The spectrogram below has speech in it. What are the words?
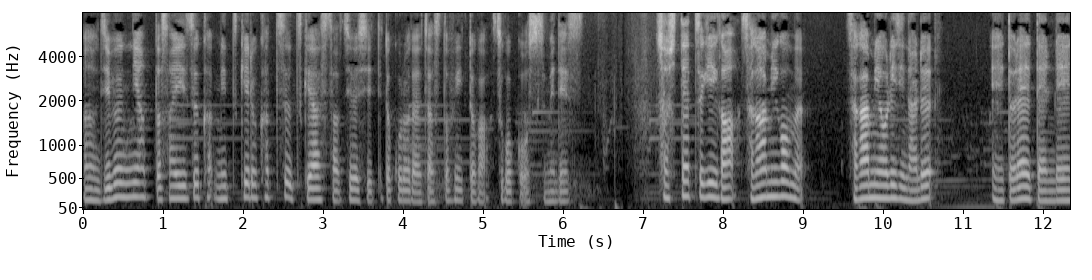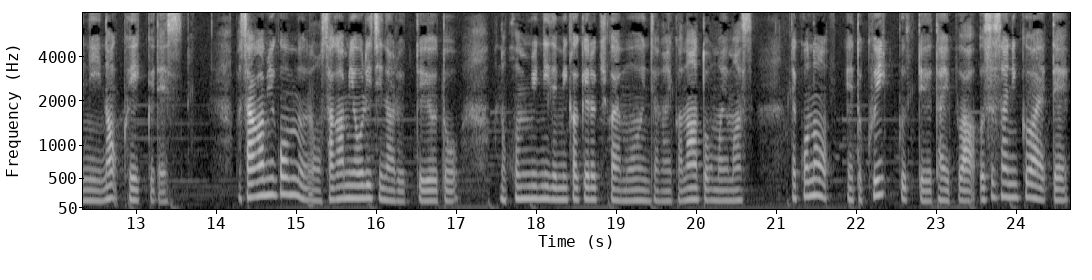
あの自分に合ったサイズか見つけるかつつけやすさ重視ってところではジャストフィットがすごくおすすめです。そして次が相模ゴム。相模オリジナル、えーと、0.02のクイックです。相模ゴムの相模オリジナルっていうとあのコンビニで見かける機会も多いんじゃないかなと思います。でこの、えーと、クイックっていうタイプは薄さに加えて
